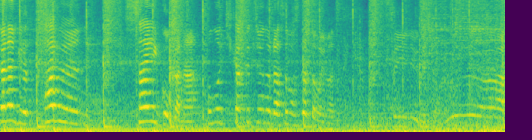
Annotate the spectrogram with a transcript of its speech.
からんけど多分最後かな。この企画中のラスボスだと思います。水流でしょ。うわ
